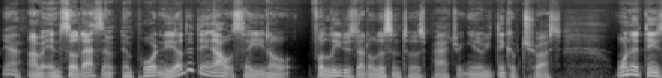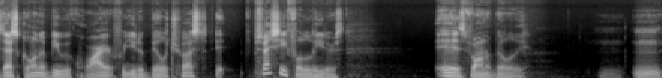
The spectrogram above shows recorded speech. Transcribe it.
Yeah. I mean, and so that's important. The other thing I would say, you know, for leaders that are listening to us, Patrick, you know, you think of trust. One of the things that's going to be required for you to build trust, especially for leaders, is vulnerability. Mm.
